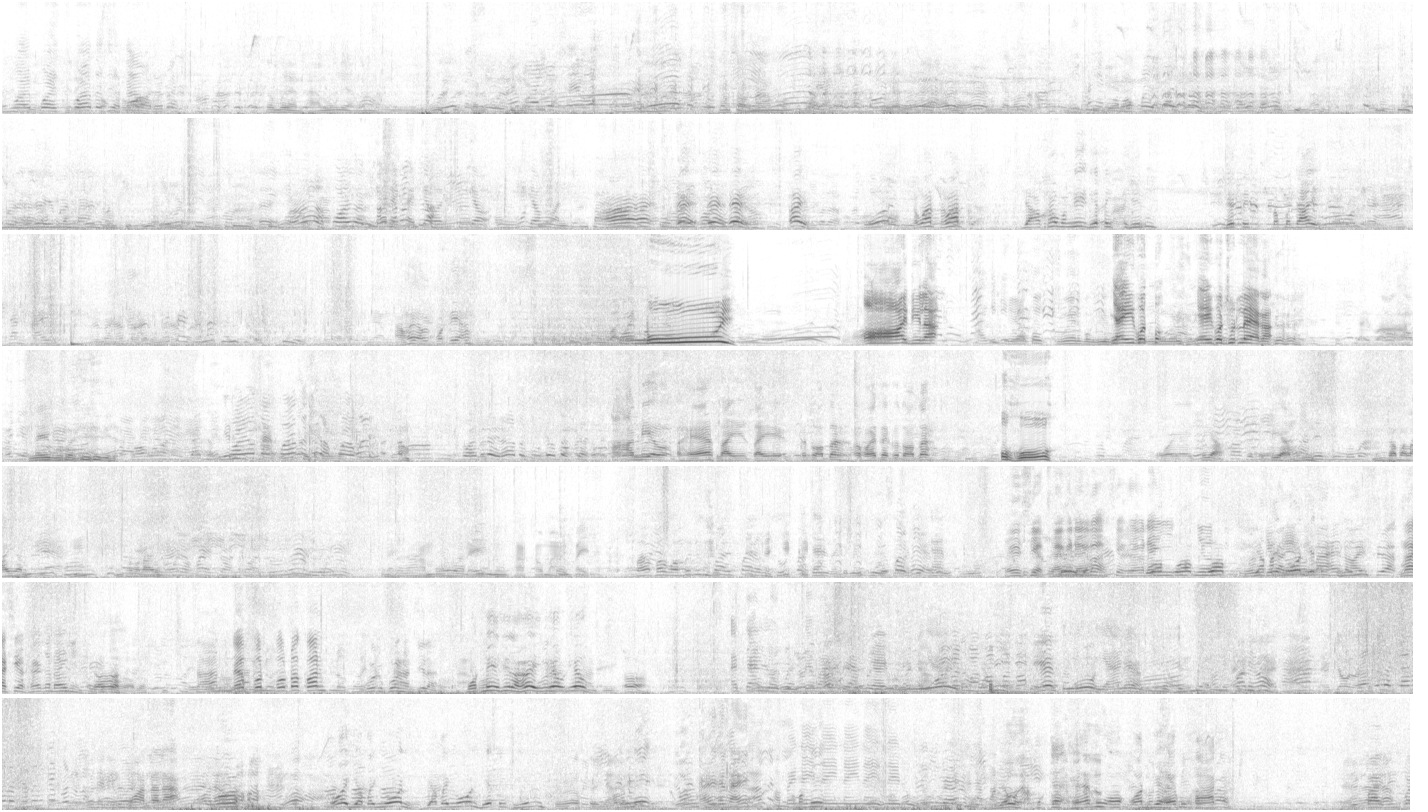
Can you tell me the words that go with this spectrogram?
ปล่อยปล่อยปล่อยแต่เสือขาเดี๋ยวไปก็เมือนถามลุงเลี้ยงว่าหนังหูกันปีนหมดน้องสาวน้ำบ่อยเมือนจิ้มแล้วจิ้มเพื่อปล่อยกันใส่ไข่เจียวเจียวเจียวหอนไอ้ไอ้เด้เด้เด้ไอ้ธวัฒน์ธวัฒน์อย่าเอาเข้าวังนี้เดี๋ยวติดหิน เดี๋ยวติดตรงบันได เอาให้เอาปลดนี่เอาปุ้ยอ๋อนี่ละใหญ่กว่าตัวใหญ่กว่าชุดแรกอะในบัวปล่อยเอาแต่ปล่อยแต่เสือปล่อยไว้ปล่อยไปเลยนะแต่สูดเดียวแต่เสือเอาอันนี้เอาแหใส่ใส่กระสอบนะเอาหอยใส่กระสอบนะโอ้โห โอ้ยไอ้เตี้ยไอ้เตี้ยมึงมึงทำอะไรกันมึงทำอะไรจ้างก็จะเป็นหัวสวัสดิการของน้องเอ้เสียกแขนกันได้ป่ะเสียกแขนกันบได้วบวบวบอย่าไปโน่นเดี๋ยวติดหินมาเสียกแขนกันได้นี่เออเดี๋ยวปลดปลดมาก่อนปลดปลดหันที่ละหมดนี่ที่ละเฮ้ยเดี๋ยวเดี๋ยวเออ อาจารย์ลบเหมือนแต่ว่าอาจารย์เป็นคนนี้ต้องเสียเนี่ยหมดแล้วนะโอ้ยอย่าไปโน่นอย่าไปโน่นเดี๋ยวติดหินเอาตรงนี้ไหนทางไหนขอไปในในในในในหลุมเดี๋ยวแกะแหกูออกก่อนเดี๋ยวแหกูขาดดึงไปดึงไป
